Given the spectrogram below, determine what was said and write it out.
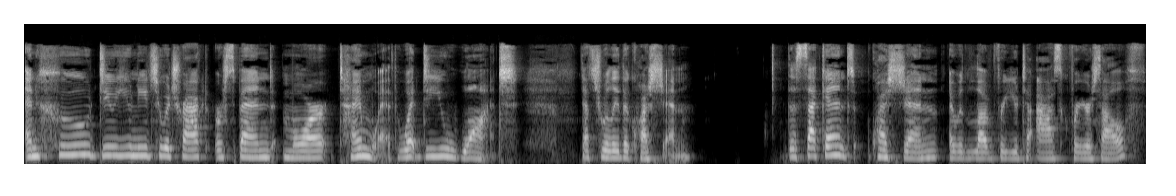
And who do you need to attract or spend more time with? What do you want? That's really the question. The second question I would love for you to ask for yourself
